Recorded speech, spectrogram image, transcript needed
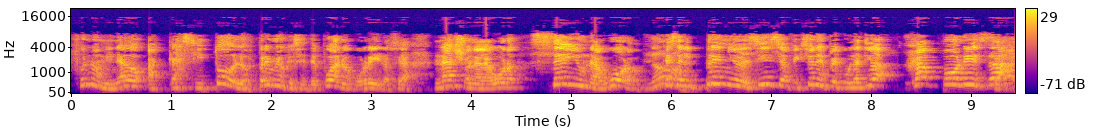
fue nominado a casi todos los premios que se te puedan ocurrir. O sea, National Award, Seiyun Award, No. que es el premio de ciencia ficción especulativa japonesa.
